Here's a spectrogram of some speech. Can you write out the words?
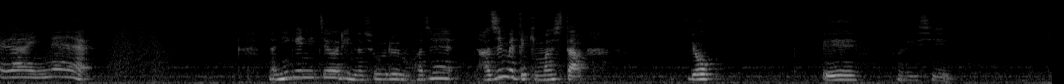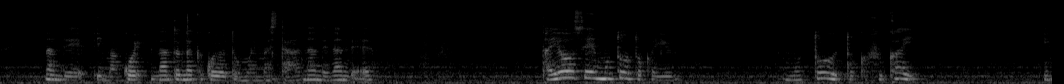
えらいね。何気に調理のショールームはじめ初めて来ました。よ。えー、嬉しい。なんで今こいなんとなく来ようと思いました？なんでなんで？多様性持とうとかいう持とうとか深い意味、うん、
